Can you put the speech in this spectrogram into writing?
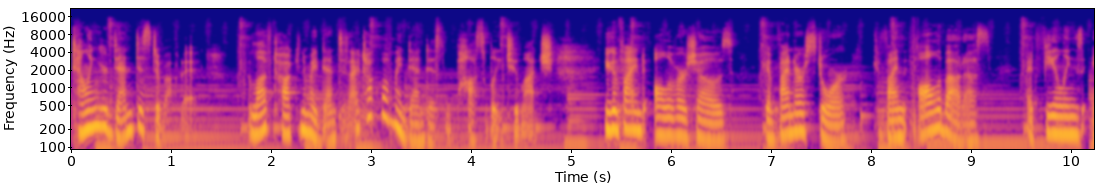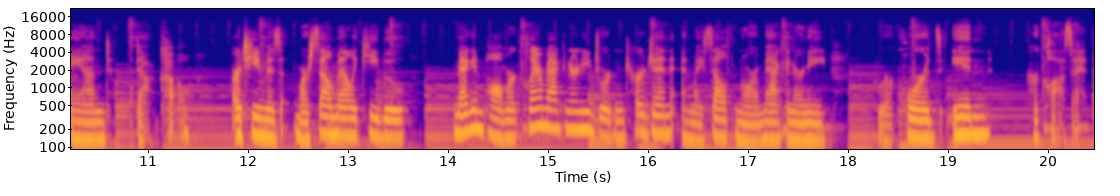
telling your dentist about it. I love talking to my dentist. I talk about my dentist possibly too much. You can find all of our shows, you can find our store, you can find all about us at feelingsand.co. Our team is Marcel Malekebu, Megan Palmer, Claire McInerny, Jordan Turgeon, and myself, Nora McInerny, who records in her closet.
